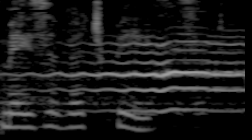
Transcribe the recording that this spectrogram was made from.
Mazavich Beats.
